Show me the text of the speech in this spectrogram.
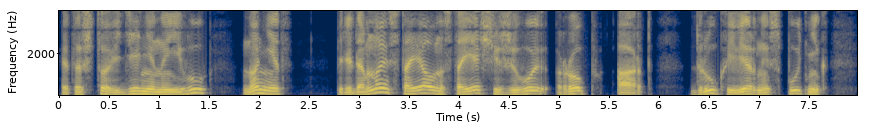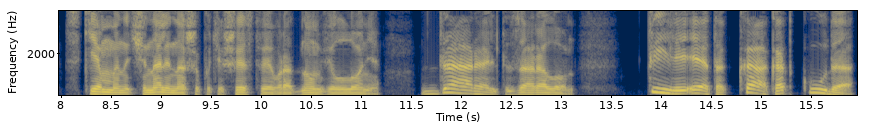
«Это что, видение наяву?» Но нет. Передо мной стоял настоящий живой Роб Арт, друг и верный спутник — с кем мы начинали наше путешествие в родном Виллоне. «Даральд!» — заорал он. «Ты ли это? Как? Откуда?»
